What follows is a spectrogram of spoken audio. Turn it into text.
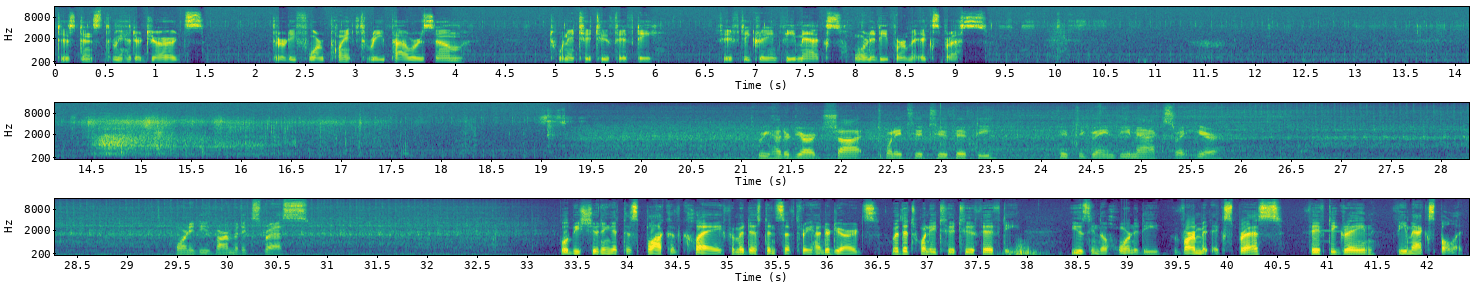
Distance 300 yards, 34.3 power zoom, 22250, 50 grain VMAX, Hornady Varmint Express. Three hundred yard shot, 22 250, 50 grain VMAX right here. Hornady Varmint Express. We'll be shooting at this block of clay from a distance of 300 yards with a 22-250 using the Hornady Varmint Express 50 grain VMAX bullet.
